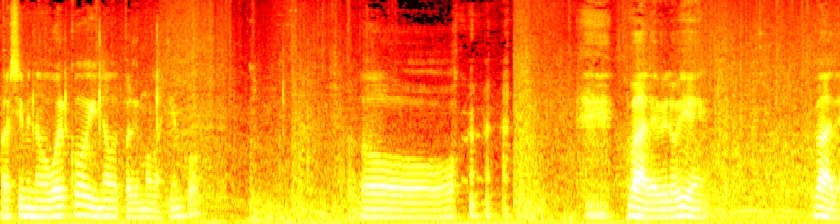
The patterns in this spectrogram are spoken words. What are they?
A ver si no me vuelco y no perdemos más tiempo. Oh. vale, pero bien. Vale.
